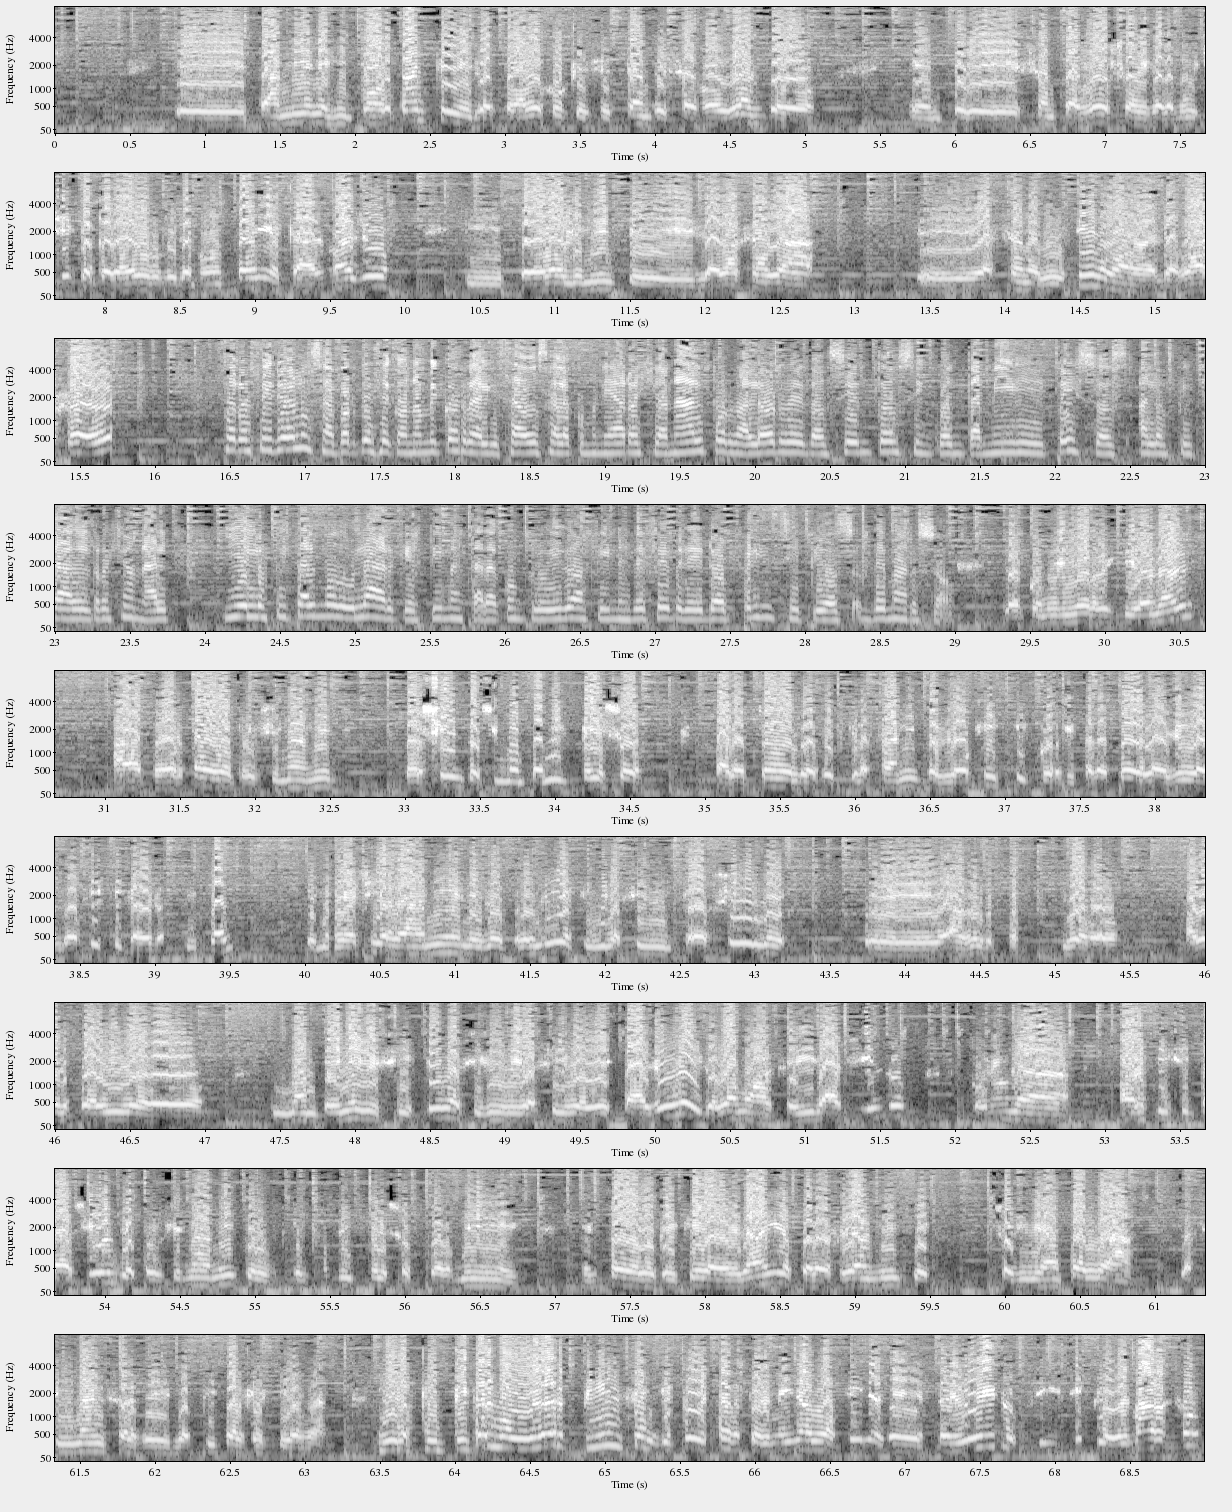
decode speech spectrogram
Eh, también es importante los trabajos que se están desarrollando entre Santa Rosa de Caramuchita, Parador de la Montaña, Calmayo y probablemente la bajada eh, a San Agustín a la bajada. Se refirió a los aportes económicos realizados a la comunidad regional por valor de 250 mil pesos al hospital regional y el hospital modular que estima estará concluido a fines de febrero, principios de marzo. La comunidad regional ha aportado aproximadamente 250 mil pesos para todos los desplazamientos logísticos y para toda la ayuda logística del hospital. Que me decía Daniel el otro día que hubiera sido imposible eh, haber podido haber podido mantener el sistema si no hubiera sido de esta ayuda y lo vamos a seguir haciendo con una participación de aproximadamente 8 mil pesos por mes en todo lo que queda del año para realmente soliviantar la, las finanzas del hospital regional. Y el hospital modular piensan que puede estar terminado a fines de febrero, principios de marzo,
